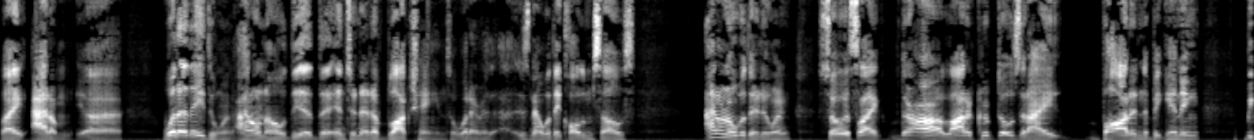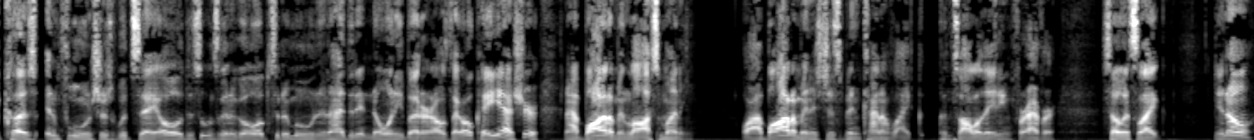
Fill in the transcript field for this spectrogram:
like Atom. Uh, what are they doing? I don't know. The the Internet of Blockchains or whatever. Isn't that what they call themselves? I don't know what they're doing. So it's like there are a lot of cryptos that I bought in the beginning because influencers would say, "Oh, this one's gonna go up to the moon," and I didn't know any better. I was like, "Okay, yeah, sure," and I bought them and lost money, or I bought them and it's just been kind of like consolidating forever. So it's like, you know,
